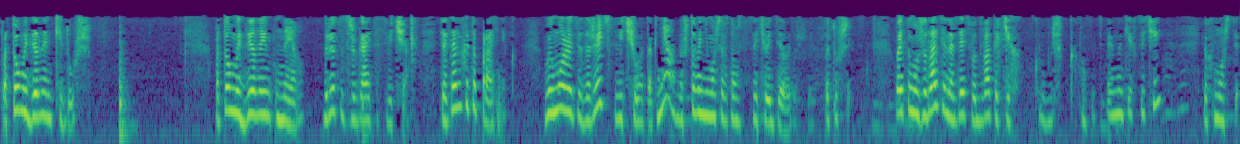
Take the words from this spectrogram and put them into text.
Потом мы делаем кидуш. Потом мы делаем нер. Берется, сжигается свеча. Так как это праздник, вы можете зажечь свечу от огня, но что вы не можете потом с свечой делать? Потушить. Поэтому желательно взять вот два таких таких свечей. Их можете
